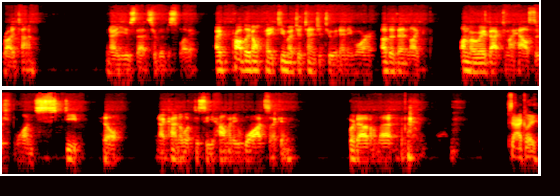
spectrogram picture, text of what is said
ride time. And I use that sort of display. I probably don't pay too much attention to it anymore, other than like on my way back to my house, there's one steep hill, I kind of look to see how many watts I can put out on that. exactly.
